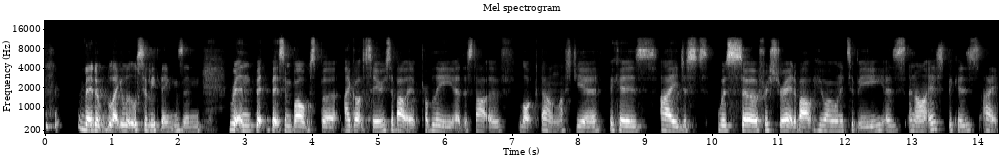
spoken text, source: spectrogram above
made up like little silly things and written bit, bits and bobs but i got serious about it probably at the start of lockdown last year because i just was so frustrated about who i wanted to be as an artist because i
